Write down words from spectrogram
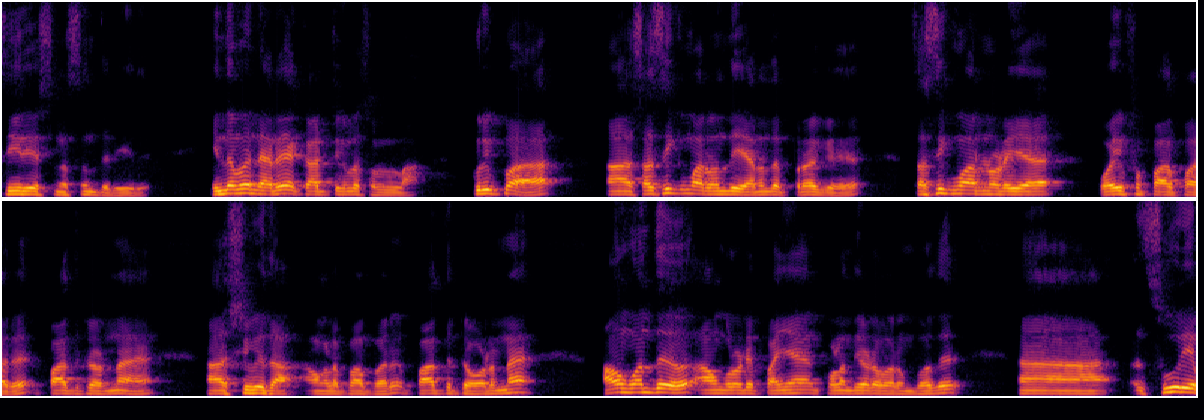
சீரியஸ்னஸும் தெரியுது. இந்த மாதிரி நிறைய காட்சிகளை சொல்லலாம். குறிப்பாக சசிகுமார் வந்து இறந்த பிறகு சசிகுமாரனுடைய ஒய்ஃபை பார்ப்பாரு. பார்த்துட்ட உடனே சிவிதா அவங்கள பார்ப்பாரு. பார்த்துட்ட உடனே அவங்க வந்து அவங்களுடைய பையன் குழந்தையோட வரும்போது சூரிய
